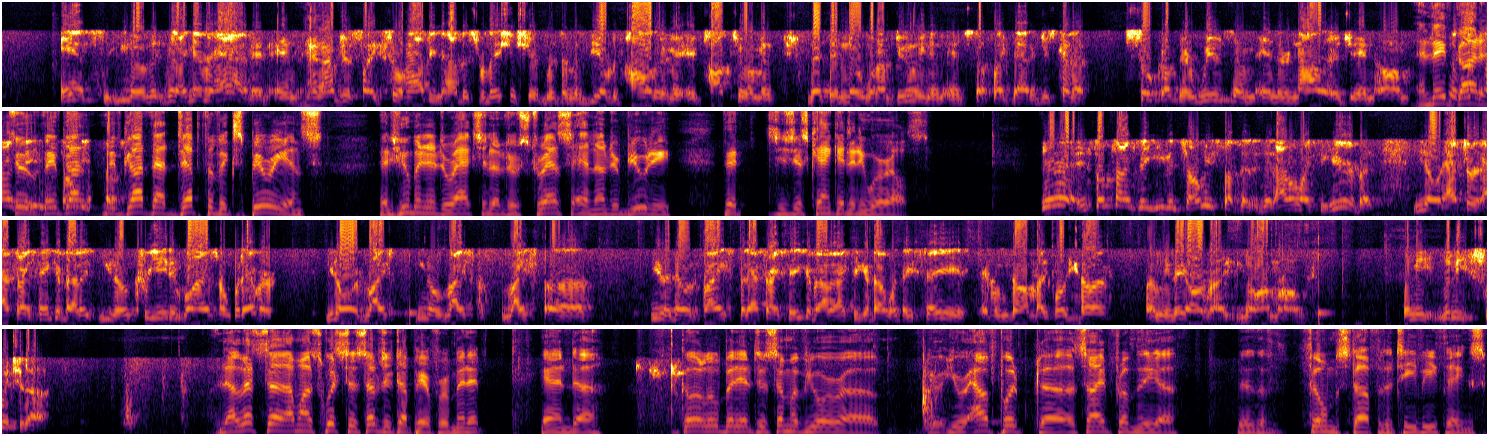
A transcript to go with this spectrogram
aunts. You know that, that I never had, and and and I'm just like so happy to have this relationship with them and be able to call them and, and talk to them and let them know what I'm doing and, and stuff like that, and just kind of soak up their wisdom and their knowledge and um And they've you know, got it too. they They've got they've got that depth of experience and human interaction under stress and under beauty that you just can't get anywhere else. Yeah, and sometimes they even tell me stuff that, that I don't like to hear. But you know, after after I think about it, you know, creative wise or whatever, you know, or life, you know, life, life, uh, you know, no advice. But after I think about it, I think about what they say, and you know, I'm like, well, you know what? I mean, they are right. You know, I'm wrong. Let me let me switch it up. Now let's. Uh, I want to switch the subject up here for a minute, and uh, go a little bit into some of your uh, your, your output uh, aside from the, uh, the the film stuff and the TV things.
